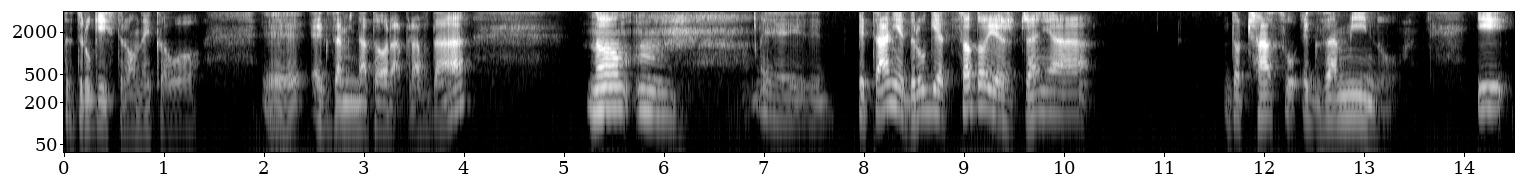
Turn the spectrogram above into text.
z drugiej strony koło y, egzaminatora, prawda? No, mm, y, pytanie drugie, co do jeżdżenia do czasu egzaminu. I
